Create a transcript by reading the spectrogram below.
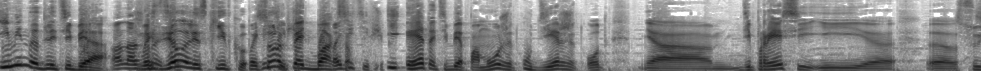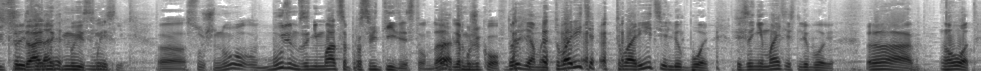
именно для тебя. Мы сделали скидку. 45 баксов. И это тебе поможет, удержит от э, депрессии и э, э суицидальных, суицидальных мыслей. мыслей. Э, слушай, ну будем заниматься просветительством, да, да для мужиков. Друзья мои, творите, творите любовь, занимайтесь любовью. А. Вот.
